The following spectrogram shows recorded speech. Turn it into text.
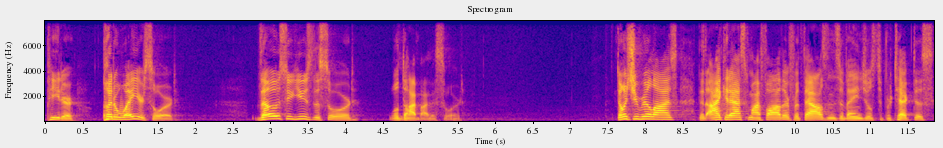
Peter, Put away your sword. Those who use the sword will die by the sword. Don't you realize that I could ask my Father for thousands of angels to protect us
